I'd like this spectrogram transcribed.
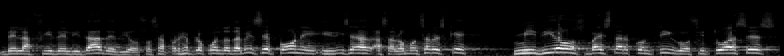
de la fidelidad de Dios. O sea, por ejemplo, cuando David se pone y dice a, Salomón, ¿sabes qué? Mi Dios va a estar contigo si tú haces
